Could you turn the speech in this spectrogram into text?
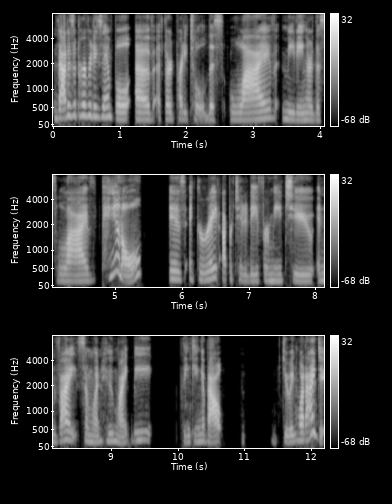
that is a perfect example of a third party tool. This live meeting or this live panel is a great opportunity for me to invite someone who might be thinking about doing what I do,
